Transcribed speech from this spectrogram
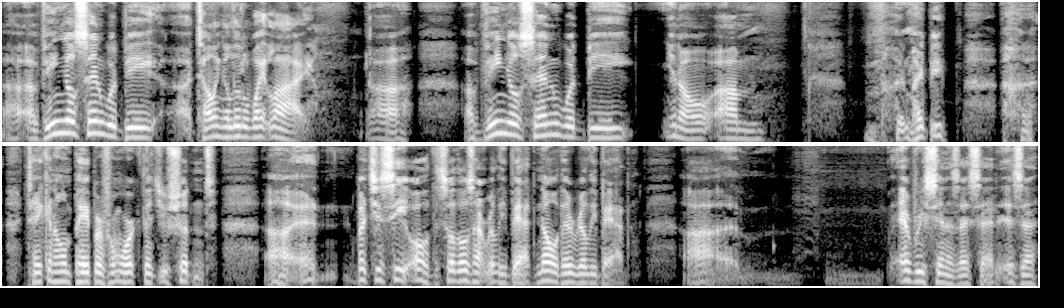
uh, a venial sin would be uh, telling a little white lie. Uh, a venial sin would be, you know, um, it might be taking home paper from work that you shouldn't. Uh, but you see, oh, so those aren't really bad. No, they're really bad. Uh, every sin, as I said, is a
